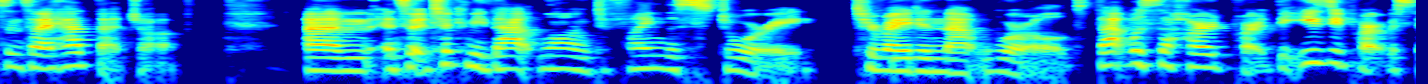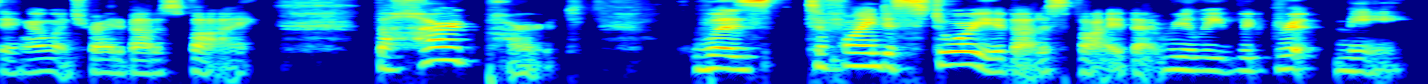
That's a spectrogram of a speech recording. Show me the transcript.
since I had that job. Um, and so it took me that long to find the story to write in that world. That was the hard part. The easy part was saying I want to write about a spy. The hard part was to find a story about a spy that really would grip me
